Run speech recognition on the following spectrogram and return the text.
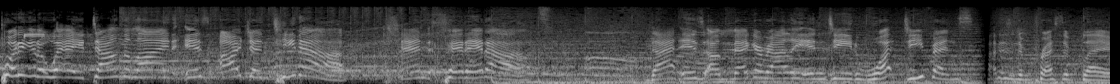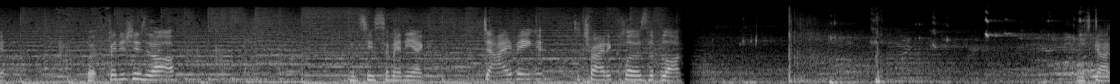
putting it away down the line is Argentina and Pereyra. That is a mega rally indeed. What defense. That is an impressive play but finishes it off. You can see Semeniuk diving to try to close the block. This guy.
